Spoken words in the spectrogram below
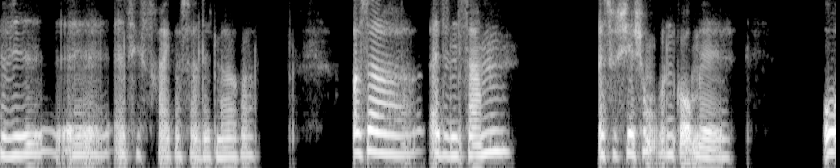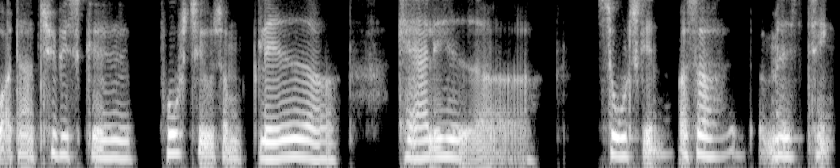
med hvide øh, ansigtstræk og så lidt mørkere. Og så er det den samme association, hvor den går med ord, der er typisk øh, positive, som glæde og kærlighed og solskin. Og så med ting,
